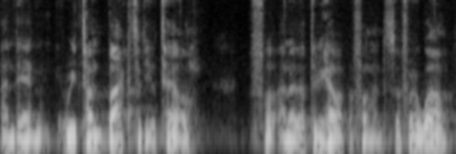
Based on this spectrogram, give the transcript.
and then return back to the hotel for another three hour performance. So for a while,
